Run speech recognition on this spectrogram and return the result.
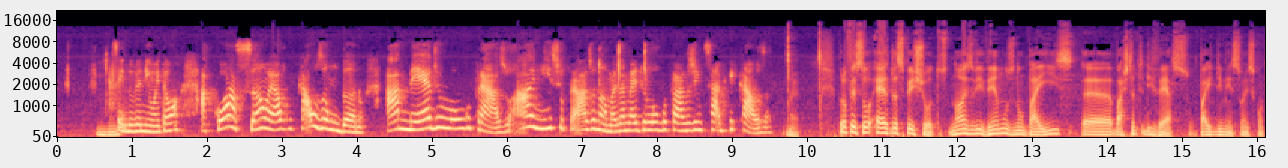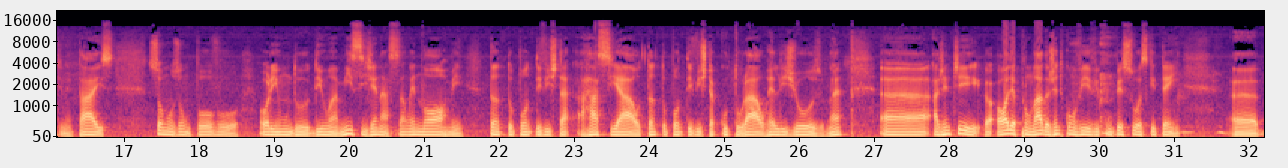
Uhum. Sem dúvida nenhuma. Então, a coação é algo que causa um dano a médio e longo prazo. A início prazo, não, mas a médio e longo prazo a gente sabe que causa. É. Professor Esdras Peixoto, nós vivemos num país uh, bastante diverso, um país de dimensões continentais, somos um povo oriundo de uma miscigenação enorme, tanto do ponto de vista racial, tanto do ponto de vista cultural, religioso, né? Uh, a gente olha para um lado, a gente convive com pessoas que têm uh,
